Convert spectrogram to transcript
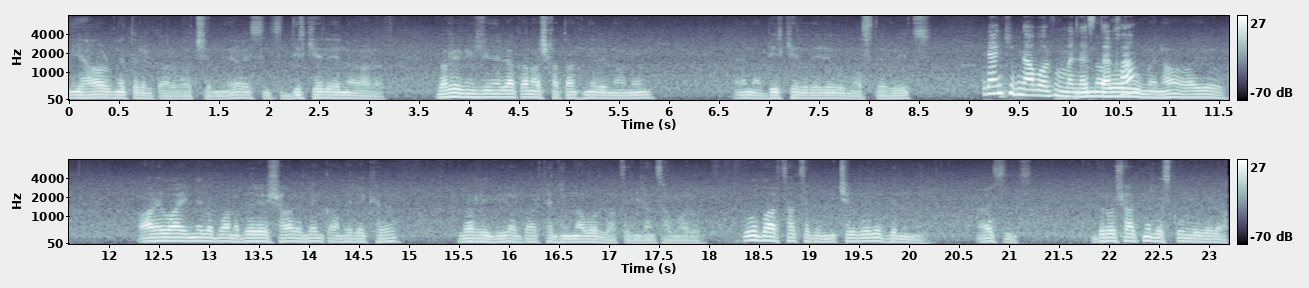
մի 100 մետր էլ կարող է չլինի, այսինքն դիրքերը են արավ։ Լրիվ ինժեներական աշխատանքներ են անում, այնա դիրքերը երևում աստեղից։ Իրանք հիմնավորվում են այստեղ, հա։ Հիմնավորվում են, հա, այո։ Արևայինները բանը վերեշարել են կամերեքը, լրիվ իրանք արդեն հիմնավորված են իրանց համարով։ Ու բարձացել են միջև վերև գնում են։ Այսինքն դրոշակնել էս կոմի վրա։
